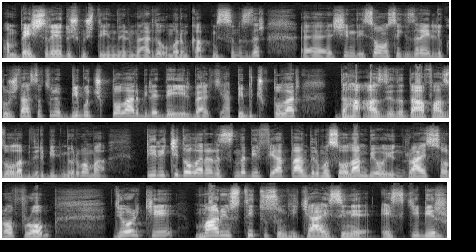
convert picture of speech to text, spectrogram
ama 5 liraya düşmüştü indirimlerde. Umarım kapmışsınızdır. Ee, şimdi ise 18 lira 50 kuruşlar satılıyor. 1,5 dolar bile değil belki ya. 1,5 dolar daha az ya da daha fazla olabilir bilmiyorum ama 1-2 dolar arasında bir fiyatlandırması olan bir oyun. Rise Son of Rome. Diyor ki Marius Titus'un hikayesini eski bir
